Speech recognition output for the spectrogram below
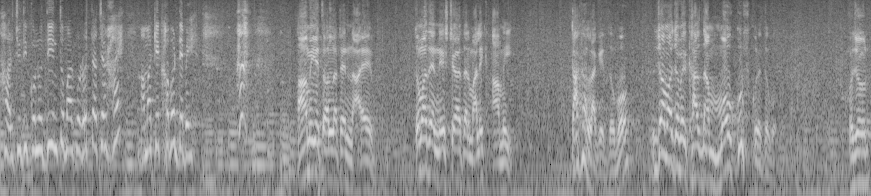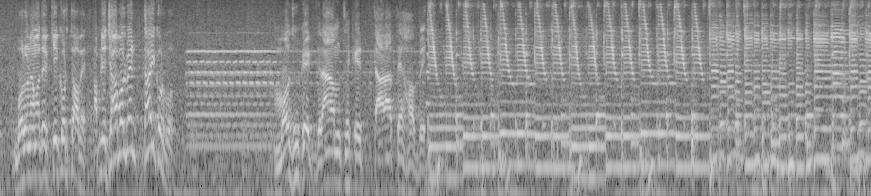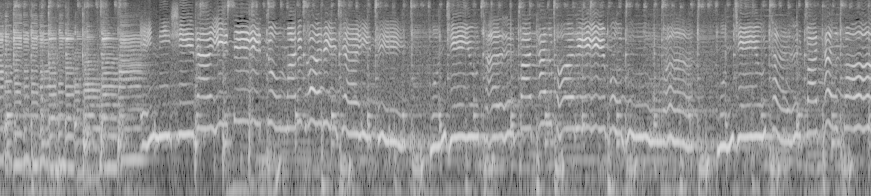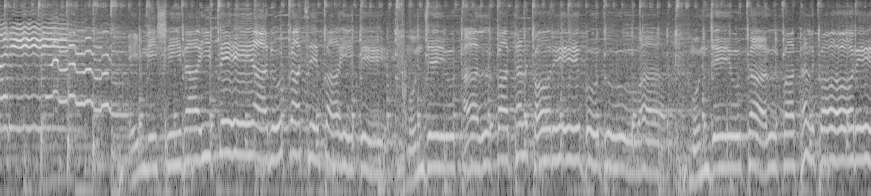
আর যদি কোনো দিন তোমার উপর অত্যাচার হয় আমাকে খবর দেবে। আমি এ তল্লাটের নায়েব। তোমাদের নিশ্চয়তার মালিক আমি। টাকা লাগে দেবো জমা জমির খাজনা মৌকুফ করে দেবো। হুজুর বলুন আমাদের কি করতে হবে? আপনি যা বলবেন তাই করব। মধুকে গ্রাম থেকে তাড়াতে হবে। কাছে পাইতে। মন যে উথাল পাথাল করে বধুয়া মন যে উথাল পাথাল করে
